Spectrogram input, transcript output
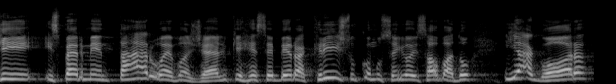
que experimentaram o Evangelho, que receberam a Cristo como Senhor e Salvador, e agora,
